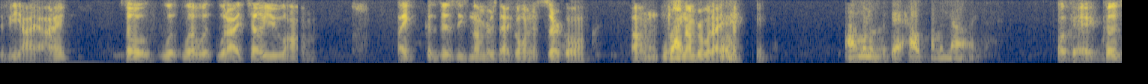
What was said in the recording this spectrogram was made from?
VII. So what what would would I tell you? Um, like because there's these numbers that go in a circle. Um, which Right. number would I tell you? I want to look at house number nine. Okay, because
